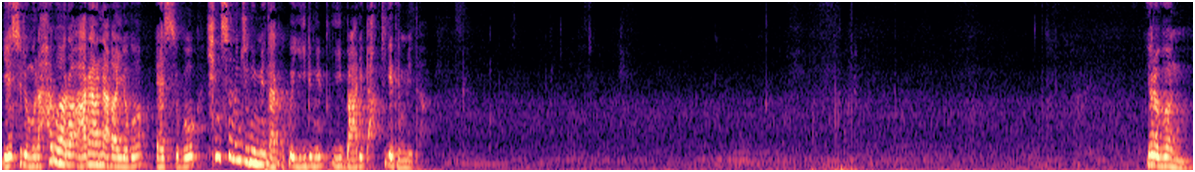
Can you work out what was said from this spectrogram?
예수 이름으로 하루하루 알아나가려고 애쓰고 힘쓰는 중입니다라고 이름이 이 말이 바뀌게 됩니다. 여러분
